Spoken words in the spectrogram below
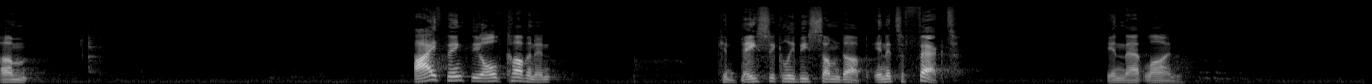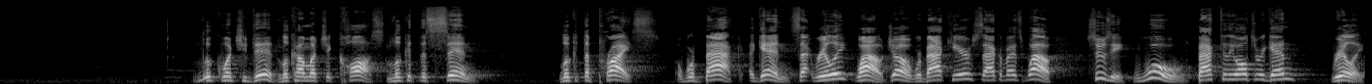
Um, I think the Old Covenant can basically be summed up in its effect in that line. Look what you did. Look how much it cost. Look at the sin. Look at the price. We're back again. Really? Wow. Joe, we're back here? Sacrifice? Wow. Susie, whoa, back to the altar again? Really?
